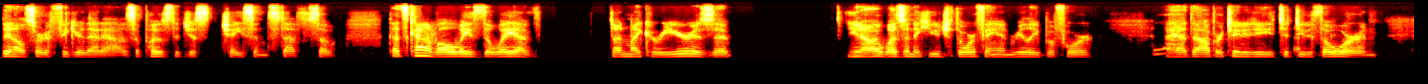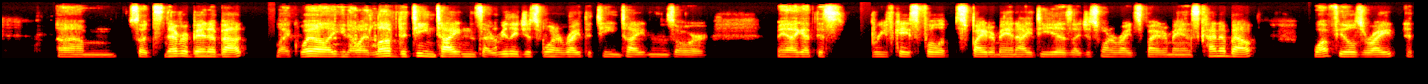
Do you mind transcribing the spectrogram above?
then I'll sort of figure that out as opposed to just chasing stuff. So that's kind of always the way I've done my career is that you know, I wasn't a huge Thor fan really before I had the opportunity to do Thor. And um so it's never been about like well you know i love the teen titans i really just want to write the teen titans or man i got this briefcase full of spider-man ideas i just want to write spider-man. It's kind of about what feels right at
